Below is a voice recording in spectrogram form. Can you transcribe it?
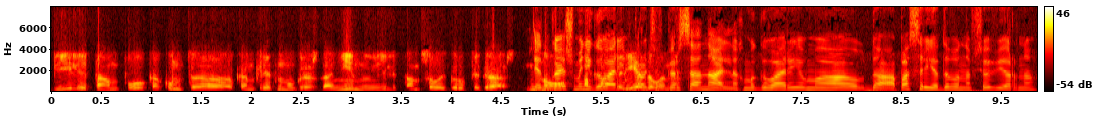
били там по какому-то конкретному гражданину или там целой группе граждан. Нет, ну, конечно, мы не говорим против персональных, мы говорим, а, да, опосредованно, все верно.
